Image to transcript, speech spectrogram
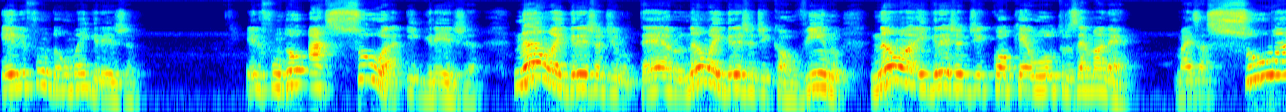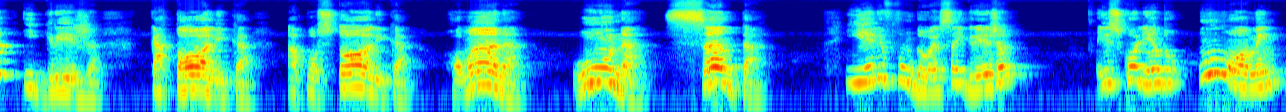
ele fundou uma igreja. Ele fundou a sua igreja. Não a igreja de Lutero, não a igreja de Calvino, não a igreja de qualquer outro Zé Mané, mas a sua igreja católica, apostólica, romana, una, santa. E ele fundou essa igreja escolhendo um homem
